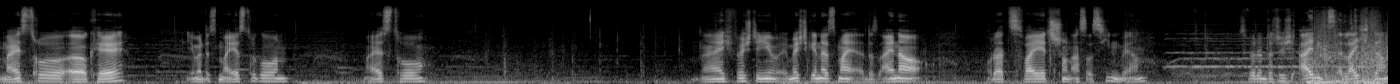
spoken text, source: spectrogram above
Maestro, äh, okay. Jemand ist Maestro geworden. Maestro. Na, ich möchte, ich möchte gerne, dass, mein, dass einer oder zwei jetzt schon Assassinen wären. Das würde natürlich einiges erleichtern.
